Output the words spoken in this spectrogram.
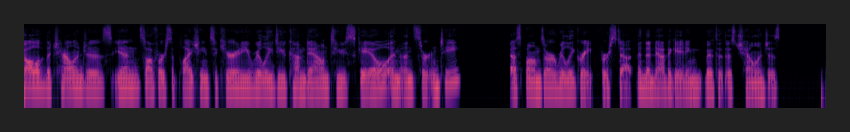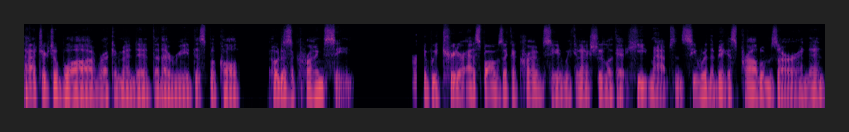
all of the challenges in software supply chain security really do come down to scale and uncertainty. SBOMs are a really great first step into navigating both of those challenges. Patrick Debois recommended that I read this book called Code as a Crime Scene. Uh. If we treat our SBOMs like a crime scene, we can actually look at heat maps and see where the biggest problems are. And then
